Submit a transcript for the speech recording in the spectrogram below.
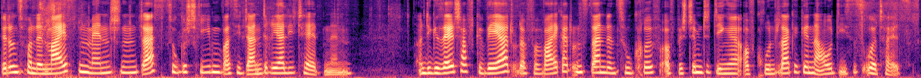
wird uns von den meisten Menschen das zugeschrieben, was sie dann die Realität nennen. Und die Gesellschaft gewährt oder verweigert uns dann den Zugriff auf bestimmte Dinge auf Grundlage genau dieses Urteils.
